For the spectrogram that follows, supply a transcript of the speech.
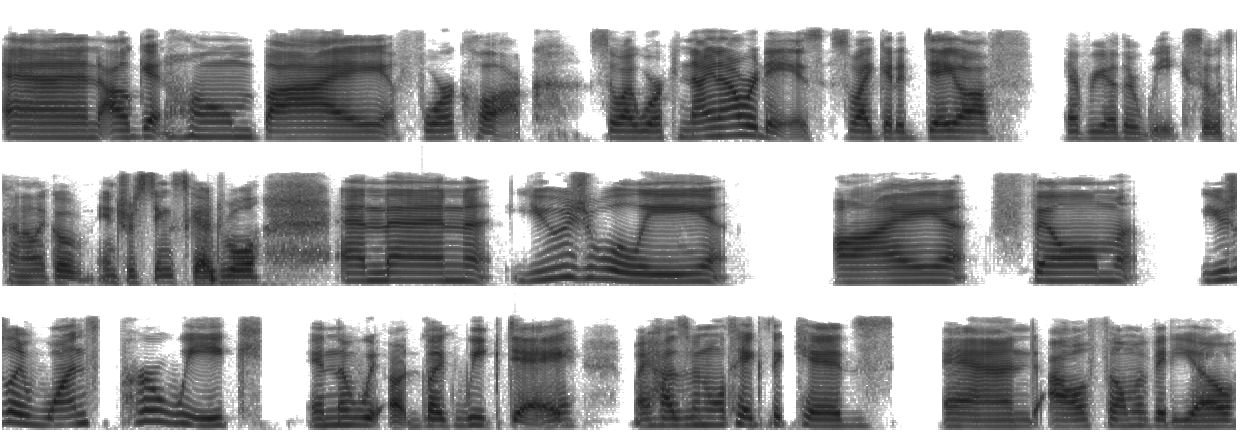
and I'll get home by four o'clock. So I work nine hour days. So I get a day off every other week. So it's kind of like an interesting schedule. And then usually I film usually once per week in the uh, like weekday. My husband will take the kids and I'll film a video.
